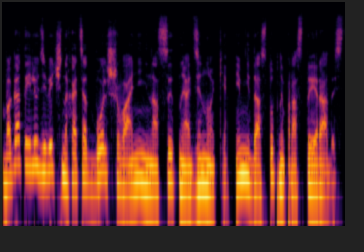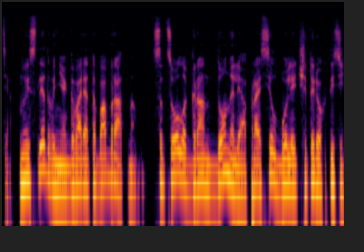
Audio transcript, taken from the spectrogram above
Богатые люди вечно хотят большего, они ненасытны, одиноки. Им недоступны простые радости. Но исследования говорят об обратном. Социолог Грант Доннелли опросил более 4000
